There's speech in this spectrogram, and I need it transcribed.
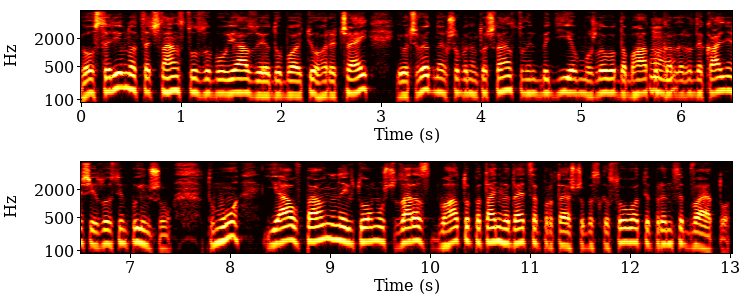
Його все рівно це членство зобов'язує до багатьох речей. І очевидно, якщо б не то членство, він би діяв, можливо, набагато Мгм. радикальніше і зовсім по-іншому. Тому я впевнений в тому, що зараз багато питань ведеться про те, щоб скасовувати принцип вето,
